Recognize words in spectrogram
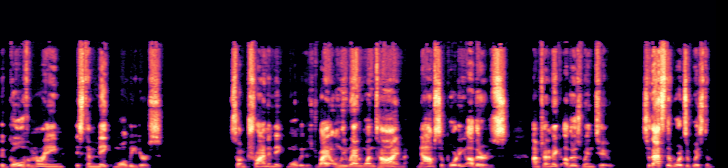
the goal of a Marine is to make more leaders. So I'm trying to make more leaders. I only ran one time. Now I'm supporting others. I'm trying to make others win too. So that's the words of wisdom.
